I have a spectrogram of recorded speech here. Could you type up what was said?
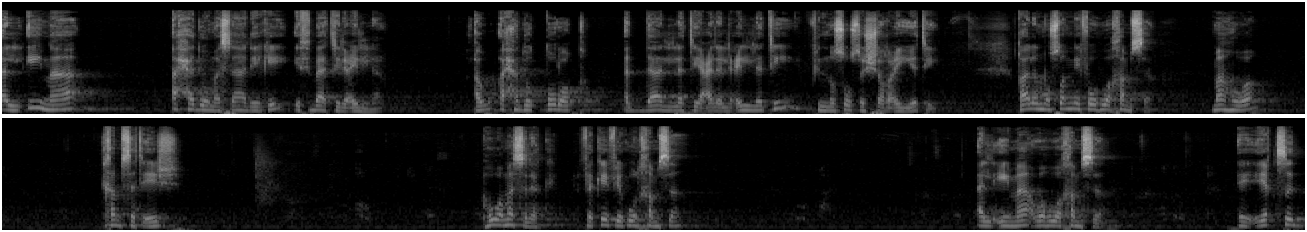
الإيماء أحد مسالك إثبات العلة أو أحد الطرق الدالة على العلة في النصوص الشرعية قال المصنف هو خمسة ما هو؟ خمسة إيش؟ هو مسلك فكيف يكون خمسة؟ الإيماء وهو خمسة. يقصد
